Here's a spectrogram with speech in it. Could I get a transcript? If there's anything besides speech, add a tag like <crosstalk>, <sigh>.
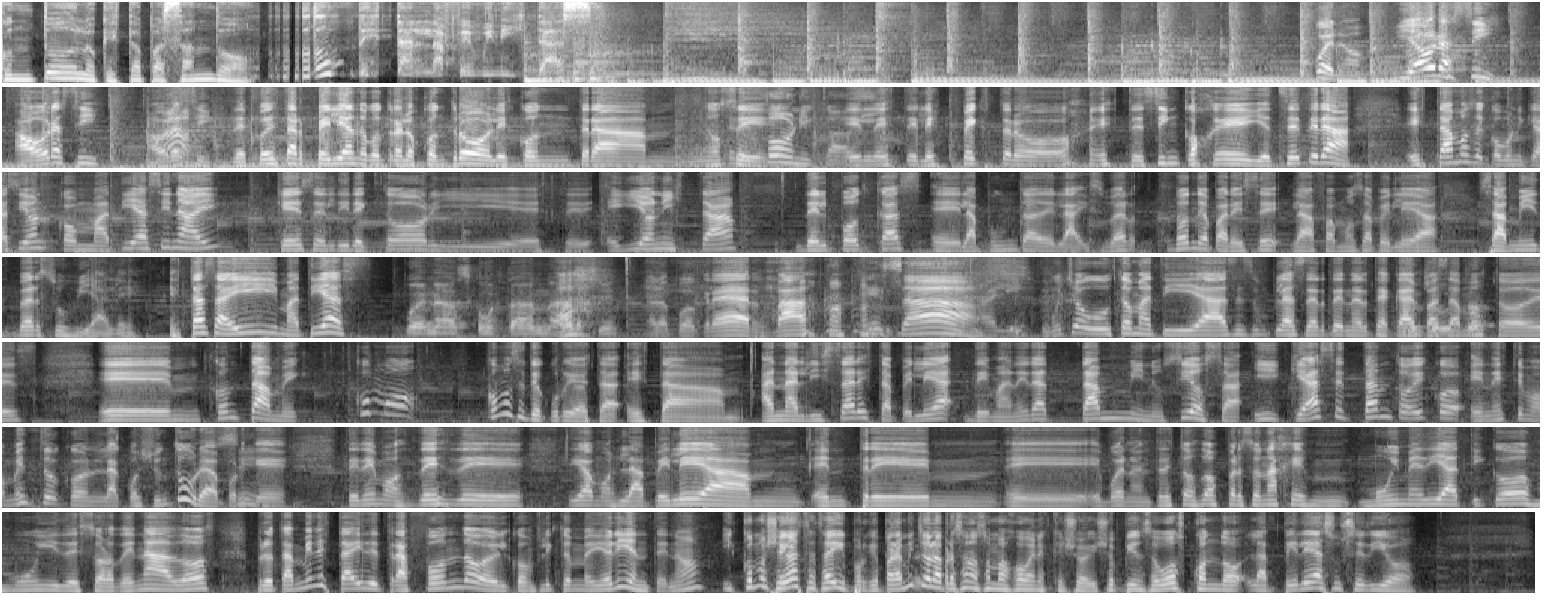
con todo lo que está pasando, ¿dónde están las feministas? Bueno, y ahora sí, ahora sí, ahora Ah. sí. Después de estar peleando contra los controles, contra, mm, no sé, el, este, el espectro <laughs> este, 5G y etcétera, estamos en comunicación con Matías Sinay, que es el director y este, guionista del podcast eh, La Punta del Iceberg, donde aparece la famosa pelea Samit versus Viale. ¿Estás ahí, Matías? Buenas, ¿cómo están? Ahora Ah. sí. No lo puedo creer, vamos. <laughs> Esa. Mucho gusto, Matías. Es un placer tenerte acá en Pasamos gusto. Todes. Eh, contame, ¿cómo, ¿cómo se te ocurrió esta, esta, analizar esta pelea de manera tan minuciosa y que hace tanto eco en este momento con la coyuntura? Sí. Porque tenemos desde, digamos, la pelea mm, entre, mm, eh, bueno, entre estos dos personajes muy mediáticos, muy desordenados, pero también está ahí de trasfondo el conflicto en Medio Oriente, ¿no? ¿Y cómo llegaste hasta ahí? Porque para mí todas las personas son más jóvenes que yo. Y yo pienso, vos cuando la pelea sucedió,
